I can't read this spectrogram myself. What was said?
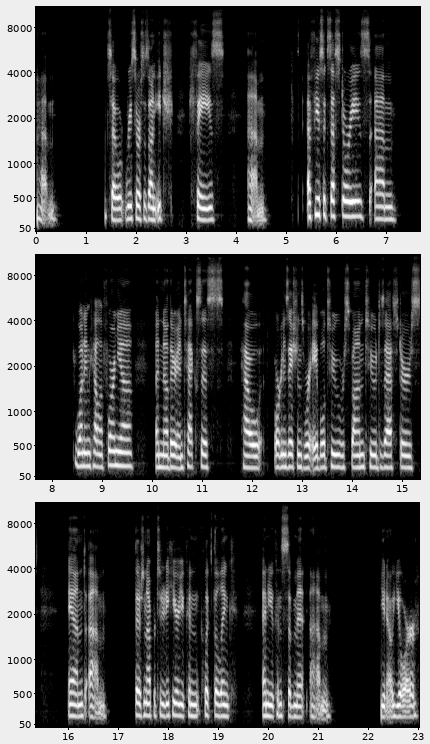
Um, so resources on each phase. Um, a few success stories. Um, one in California, another in Texas. How organizations were able to respond to disasters, and um, there's an opportunity here. You can click the link, and you can submit, um, you know, your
